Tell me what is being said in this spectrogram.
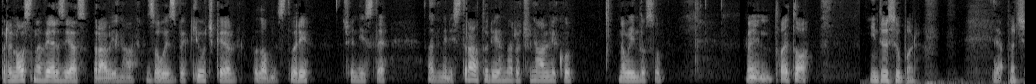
prenosna verzija, se pravi na, za USB ključke ali podobne stvari, če niste administratorji na računalniku na Windowsu. In to je to. in to je super. Ja. Pač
